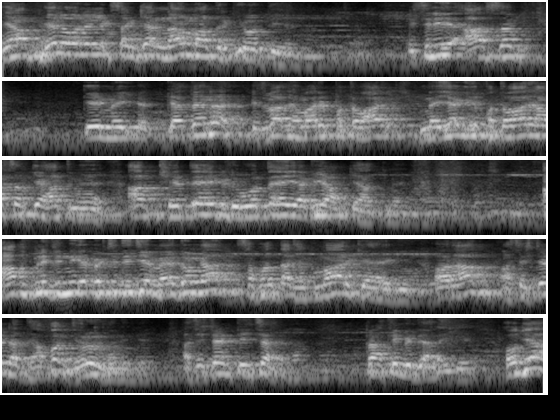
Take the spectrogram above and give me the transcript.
यहाँ फेल होने की संख्या नाम मात्र की होती है। इसलिए आप सब के नहीं, कहते हैं ना, इस बार हमारे पतवार, नैया की पतवार आप सबके हाथ में है। आप खेते हैं कि डुबोते हैं यह भी आपके हाथ में आप अपनी ज़िंदगी का परीक्षा दीजिए, मैं दूँगा, सफलता झकमार के आएगी। और आप असिस्टेंट अध्यापक ज़रूर बनेंगे। असिस्टेंट टीचर प्राथमिक विद्यालय के। हो गया?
